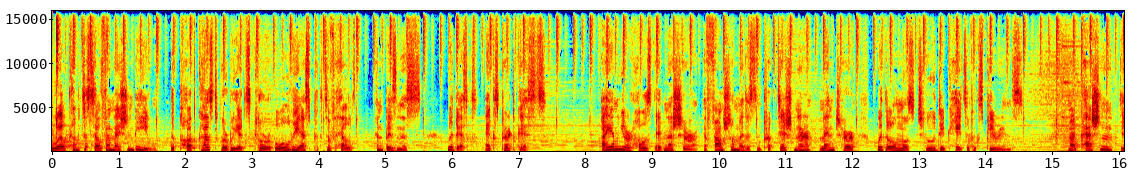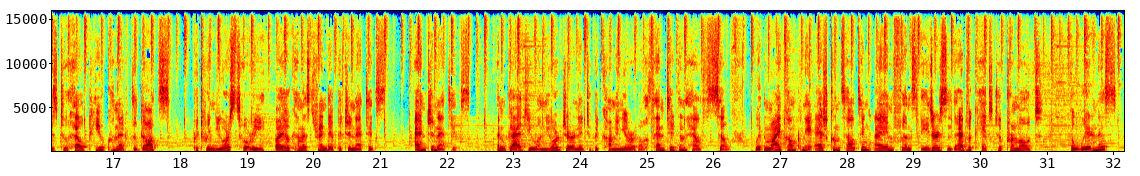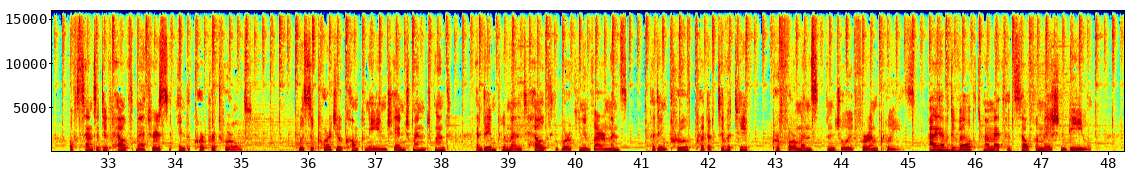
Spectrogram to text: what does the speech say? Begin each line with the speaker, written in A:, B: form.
A: Welcome to Self-Formation BYou, the podcast where we explore all the aspects of health and business with ex- expert guests. I am your host, Edna Scher, a functional medicine practitioner, mentor with almost two decades of experience. My passion is to help you connect the dots between your story, biochemistry and epigenetics, and genetics, and guide you on your journey to becoming your authentic and healthy self. With my company, Esh Consulting, I influence leaders and advocate to promote awareness of sensitive health matters in the corporate world. We support your company in change management and implement healthy working environments that improve productivity, performance, and joy for employees. I have developed my method Self-Formation BYou,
